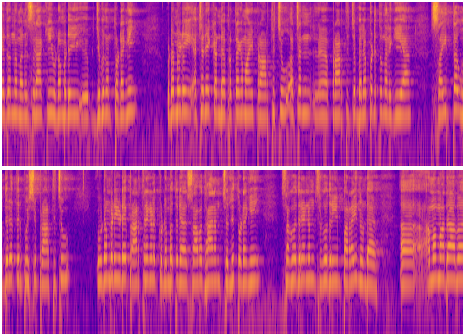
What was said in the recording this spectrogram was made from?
ഏതെന്ന് മനസ്സിലാക്കി ഉടമ്പടി ജീവിതം തുടങ്ങി. ഉടമ്പടി അച്ഛനെ കണ്ട് പ്രത്യേകമായി പ്രാർത്ഥിച്ചു. അച്ഛൻ പ്രാർത്ഥിച്ച് ബലപ്പെടുത്തി നൽകിയ സൈത്ത ഉദരത്തിൽ പൂശി പ്രാർത്ഥിച്ചു. ഉടമ്പടിയുടെ പ്രാർത്ഥനകൾ കുടുംബത്തിൽ സാവധാനം ചൊല്ലിത്തുടങ്ങി സഹോദരനും സഹോദരിയും പറയുന്നുണ്ട് അമ്മ മാതാവ്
